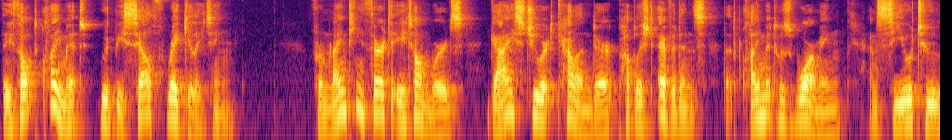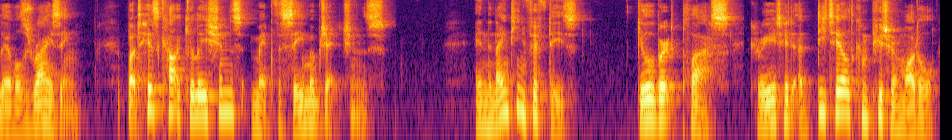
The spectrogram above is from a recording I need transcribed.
They thought climate would be self regulating. From 1938 onwards, Guy Stewart Callendar published evidence that climate was warming and CO2 levels rising, but his calculations met the same objections. In the 1950s, Gilbert Plass created a detailed computer model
